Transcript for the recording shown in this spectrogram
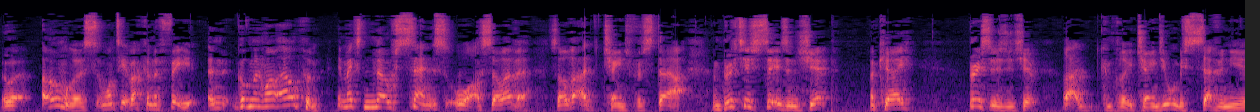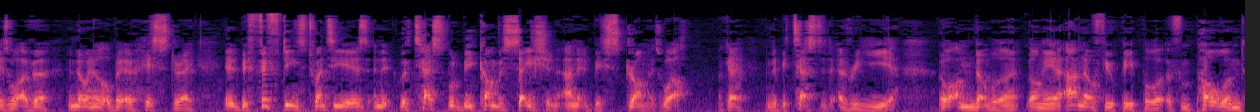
who are homeless and want to get back on their feet, and government won't help them. It makes no sense whatsoever. So that'd change for a start. And British citizenship, okay, British citizenship that completely change. It wouldn't be seven years, whatever, knowing a little bit of history. It'd be 15 to 20 years, and it, the test would be conversation, and it'd be strong as well. Okay, and they'd be tested every year. Of them don't belong here. I know a few people that are from Poland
